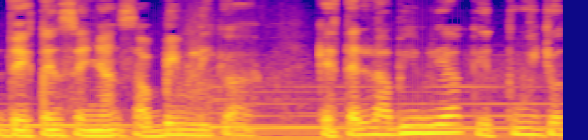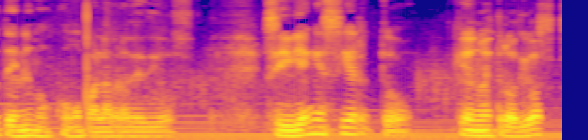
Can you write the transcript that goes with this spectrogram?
de esta enseñanza bíblica que está en la Biblia que tú y yo tenemos como palabra de Dios. Si bien es cierto que nuestro Dios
